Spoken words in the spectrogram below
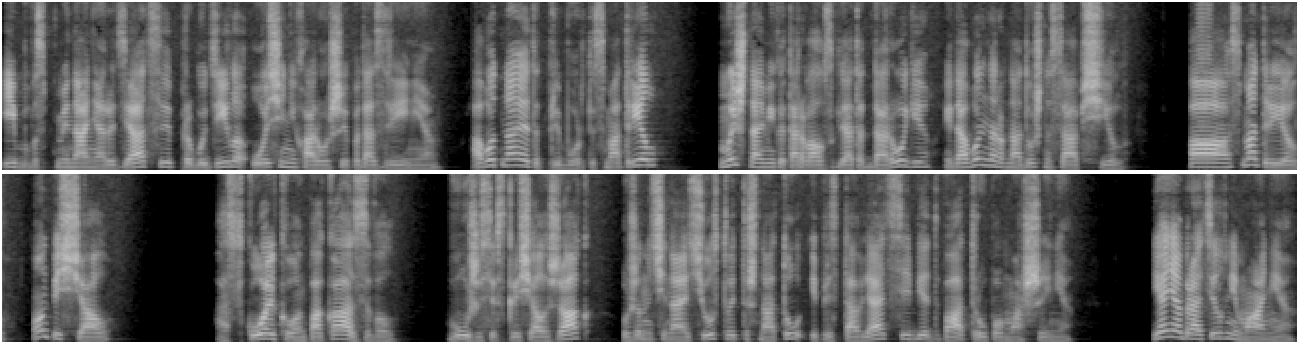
ибо воспоминание о радиации пробудило очень нехорошие подозрения. А вот на этот прибор ты смотрел? Мышь на миг оторвал взгляд от дороги и довольно равнодушно сообщил: "А, смотрел. Он пищал". "А сколько он показывал?" в ужасе вскричал Жак, уже начиная чувствовать тошноту и представлять себе два трупа в машине. Я не обратил внимания.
